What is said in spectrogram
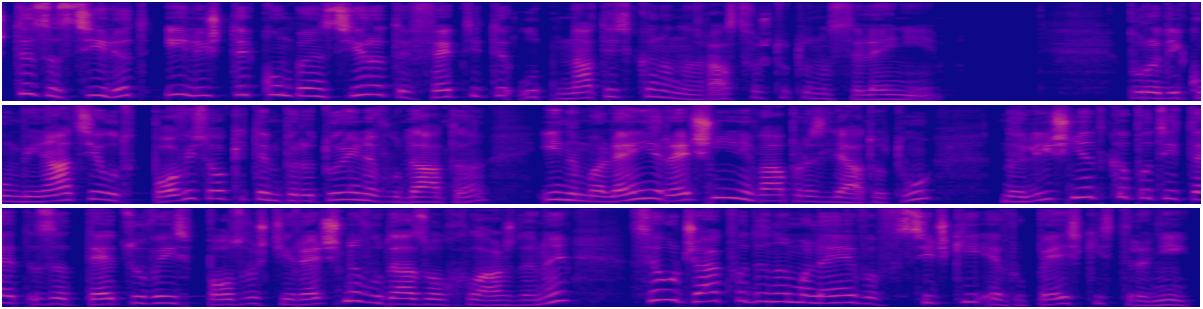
ще засилят или ще компенсират ефектите от натиска на нарастващото население. Поради комбинация от по-високи температури на водата и намалени речни нива през лятото, наличният капацитет за тецове, използващи речна вода за охлаждане, се очаква да намалее във всички европейски страни.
